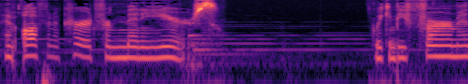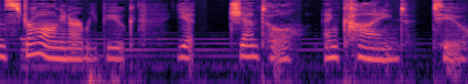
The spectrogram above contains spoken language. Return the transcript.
have often occurred for many years. We can be firm and strong in our rebuke, yet gentle and kind too.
